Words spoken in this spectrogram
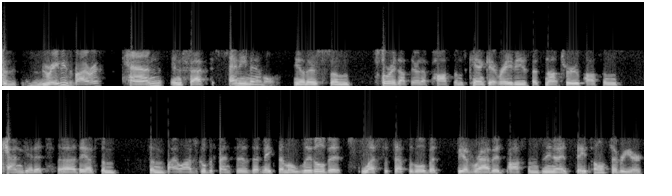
So rabies virus can infect any mammal. You know, there's some stories out there that possums can't get rabies. That's not true. Possums can get it. Uh, they have some some biological defenses that make them a little bit less susceptible. But we have rabid possums in the United States almost every year.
